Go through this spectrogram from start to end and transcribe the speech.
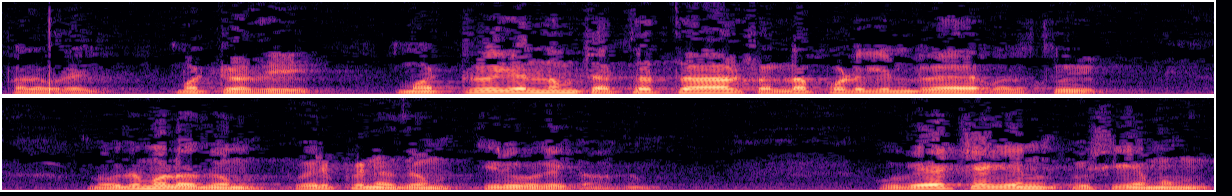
பதவுரை. மற்றது மற்று என்னும் சத்தத்தால் சொல்லப்படுகின்ற வஸ்து நொதுமலதும் வெறுப்பினதும் இருவகை ஆகும். உபேட்சையின் விஷயமும்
